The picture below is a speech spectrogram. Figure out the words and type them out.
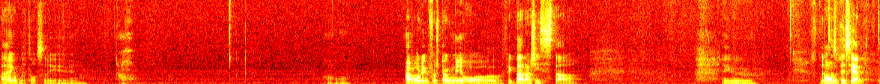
det här jobbet då. Så det är ju... Ja. Ja. Här var det ju första gången jag fick bära kista. Det är ju lite Ja, speciellt.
